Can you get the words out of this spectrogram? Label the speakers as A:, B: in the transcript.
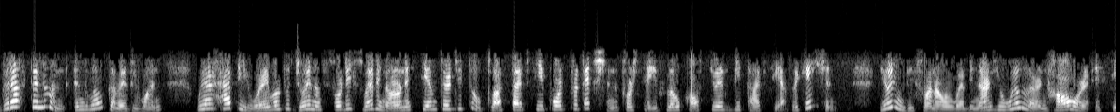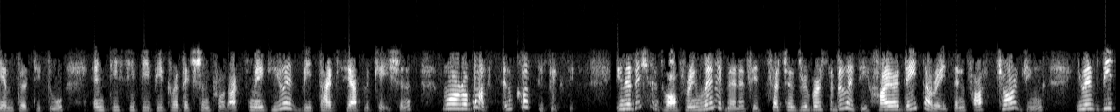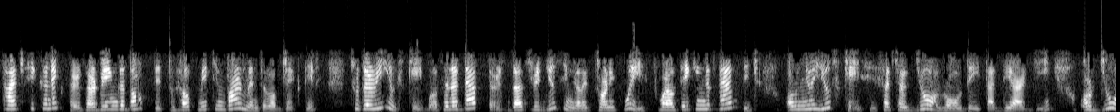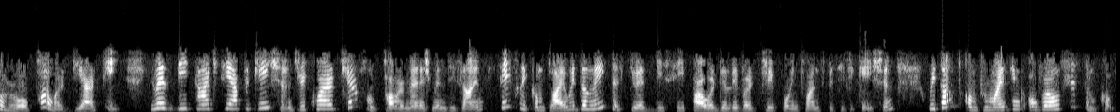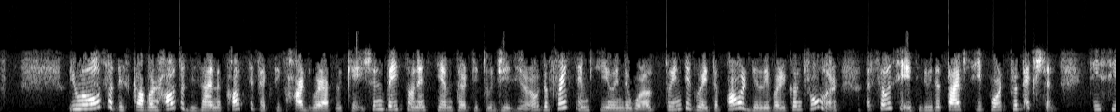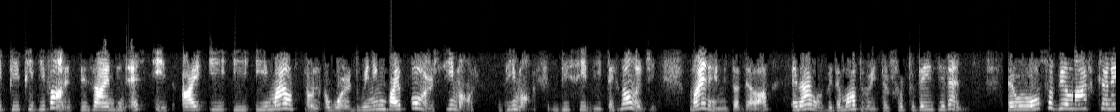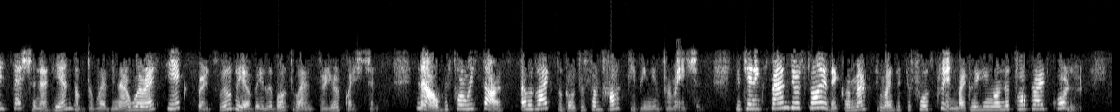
A: Good afternoon and welcome everyone. We are happy you were able to join us for this webinar on STM32 plus Type-C port protection for safe, low-cost USB Type-C applications. During this one-hour webinar, you will learn how our STM32 and TCPP protection products make USB Type-C applications more robust and cost-effective. In addition to offering many benefits such as reversibility, higher data rates, and fast charging, USB Type-C connectors are being adopted to help meet environmental objectives through the reuse cables and adapters, thus reducing electronic waste while taking advantage of new use cases such as dual-role data DRD or dual-role power DRP. USB Type-C applications require careful power management designs to safely comply with the latest USB-C power delivered 3.1 specification without compromising overall system cost. You will also discover how to design a cost-effective hardware application based on STM32G0, the first MCU in the world to integrate a power delivery controller associated with a Type-C port protection TCPP device designed in ST's IEEE milestone award-winning bipolar CMOS DMOS BCD technology. My name is Adela, and I will be the moderator for today's event. There will also be a live Q&A session at the end of the webinar where ST experts will be available to answer your questions. Now, before we start, I would like to go to some housekeeping information. You can expand your slide deck or maximize it to full screen by clicking on the top right corner.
